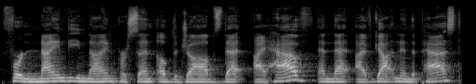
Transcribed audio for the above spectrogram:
for 99% of the jobs that I have and that I've gotten in the past,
